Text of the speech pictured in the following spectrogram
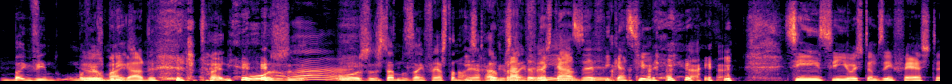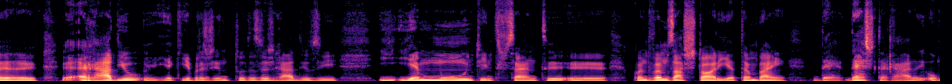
bem-vindo uma vez Obrigado, mais. Obrigado, Hoje, hoje estamos em festa, não é? Isto a rádio está em festa. da casa fica assim meio... sim, sim, hoje estamos em festa. A rádio, e aqui abrangendo todas as rádios, e, e, e é muito interessante uh, quando vamos à história também de, desta rádio, ou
